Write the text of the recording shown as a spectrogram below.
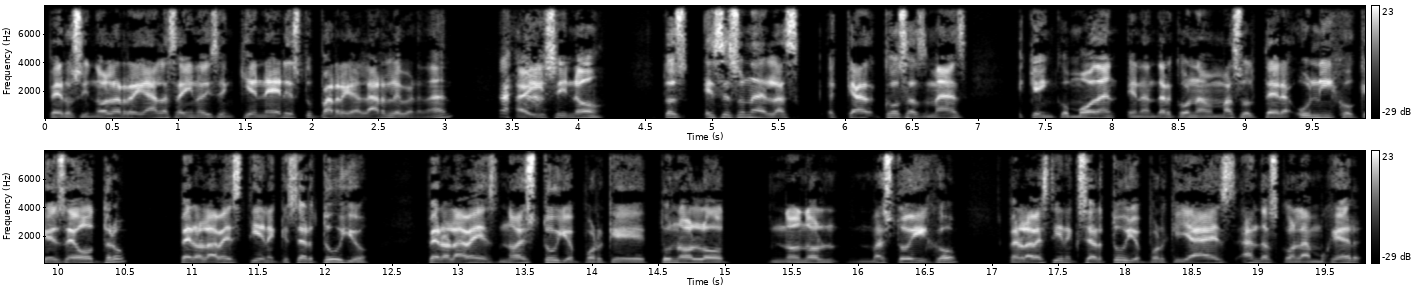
Pero si no la regalas, ahí no dicen quién eres tú para regalarle, ¿verdad? Ahí sí no. Entonces, esa es una de las cosas más que incomodan en andar con una mamá soltera. Un hijo que es de otro, pero a la vez tiene que ser tuyo, pero a la vez no es tuyo porque tú no lo, no, no, no es tu hijo, pero a la vez tiene que ser tuyo porque ya es, andas con la mujer.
